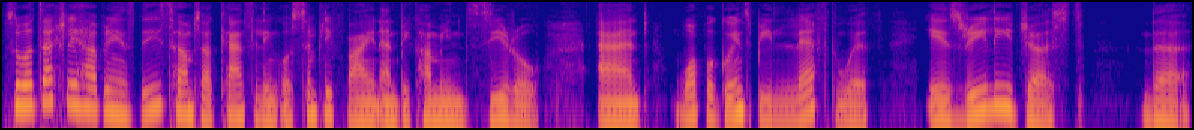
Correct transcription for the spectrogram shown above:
So what's actually happening is these terms are cancelling or simplifying and becoming zero. And what we're going to be left with is really just the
